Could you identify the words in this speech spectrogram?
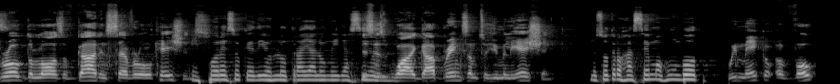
broke the laws of God in several Es occasions. por eso que Dios lo trae a la This is humillación. why God brings him to humiliation. Nosotros hacemos un voto We make a, a vote.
